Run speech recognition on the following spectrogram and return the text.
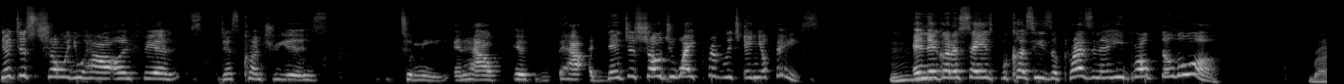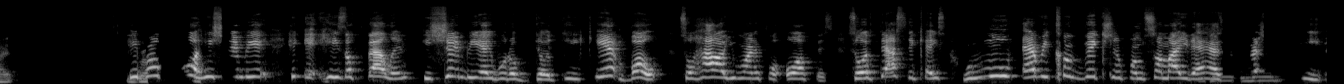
they're just showing you how unfair this country is to me, and how if how they just showed you white privilege in your face. Mm-hmm. And they're gonna say it's because he's a president, he broke the law. Right. He, he broke, the law. He shouldn't be. He, he's a felon. He shouldn't be able to, to. He can't vote. So how are you running for office? So if that's the case, remove every conviction from somebody that has mm-hmm.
